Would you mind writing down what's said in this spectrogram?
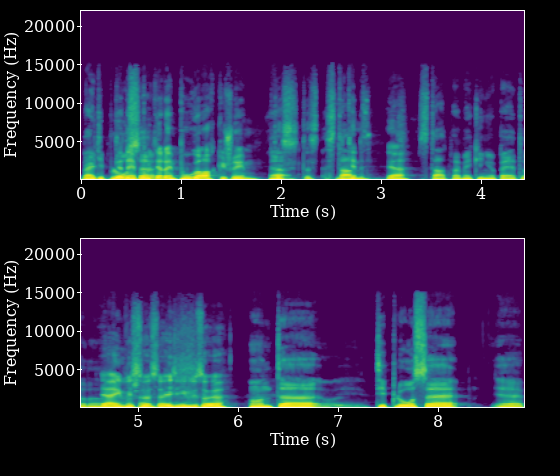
weil die bloße... Der, der, hat ein Buch auch geschrieben. Ja, das, das, Start, ja. Start by Making Your Bed oder... Ja, irgendwie so, irgendwie so, ja. Und äh, die bloße äh,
